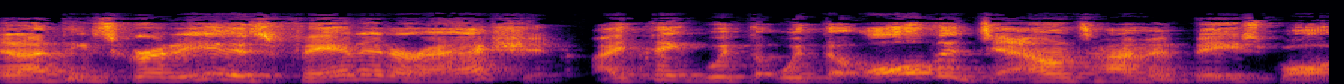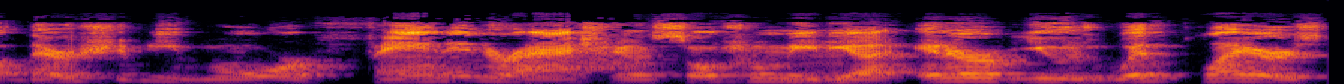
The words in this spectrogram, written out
and I think it's great idea is fan interaction. I think with the, with the, all the downtime in baseball, there should be more fan interaction on social media, mm-hmm. interviews with players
